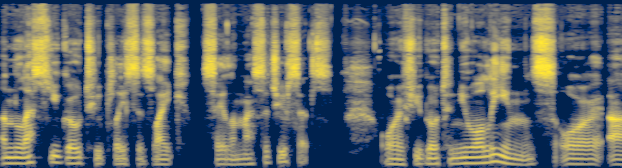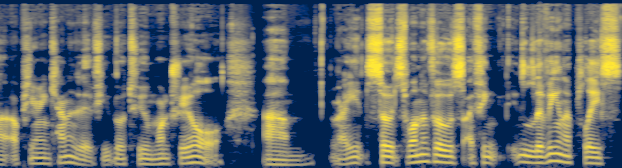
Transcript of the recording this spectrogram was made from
unless you go to places like Salem, Massachusetts, or if you go to New Orleans, or uh, up here in Canada, if you go to Montreal, um, right? So it's one of those, I think, living in a place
